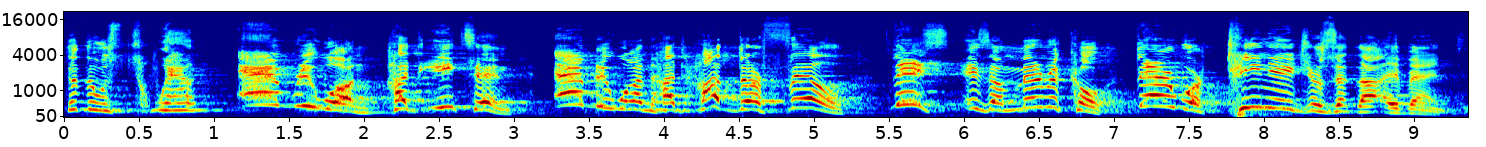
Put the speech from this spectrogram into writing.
that there was 12, everyone had eaten, everyone had had their fill. This is a miracle. There were teenagers at that event,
